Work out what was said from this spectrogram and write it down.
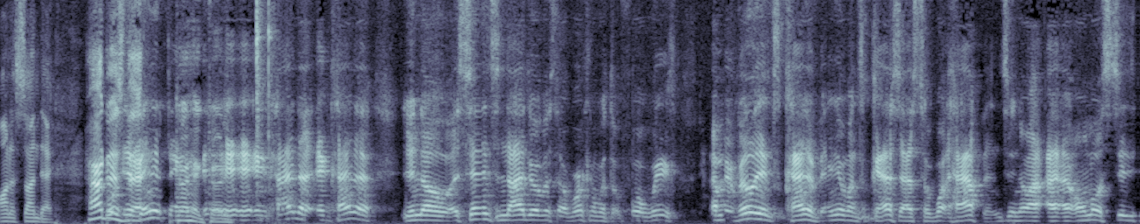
on a Sunday. How does well, that? Anything, go ahead, Cody. It kind of, it kind of, you know, since neither of us are working with the four weeks, I mean, really, it's kind of anyone's guess as to what happens. You know, I, I almost see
